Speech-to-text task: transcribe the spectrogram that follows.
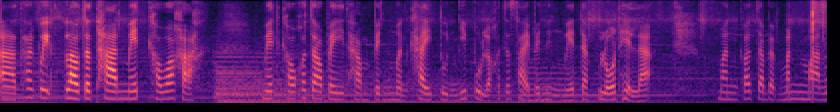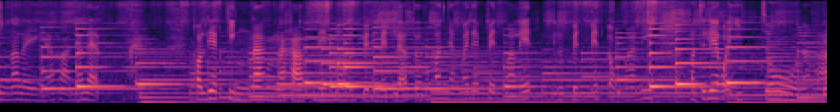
อ่าถ้าเราจะทานเม็ดเขาอะค่ะเม็ดเขาเขาจะเอาไปทำเป็นเหมือนไข่ตุ๋นญี่ปุ่นแล้วเขาจะใส่ไปหนึ่งเม็ดแต่คุณโรสเห็นแล้วมันก็จะแบบมันๆอะไรอย่างเงี้ยค่ะนั่นแหละ เขาเรียกกิ่งนั่งนะคะในเมื่อมันเป็นเม็ดแล้วแต่ถ้ามันยังไม่ได้เป็นเมล็ดหรือเป็นเม็ดออกมานี่เขาจะเรียกว่าอิโจนะคะ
